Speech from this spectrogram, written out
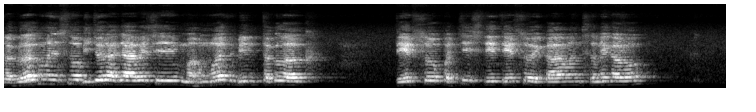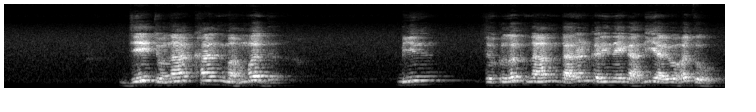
તગલક વંશનો બીજો રાજા આવે છે મોહમ્મદ બિન તગલક. તેરસો પચીસથી તેરસો એકાવન સમયગાળો. જે જોના ખાન મહમ્મદ બિન તુગલક નામ ધારણ કરીને ગાદી આવ્યો હતો.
